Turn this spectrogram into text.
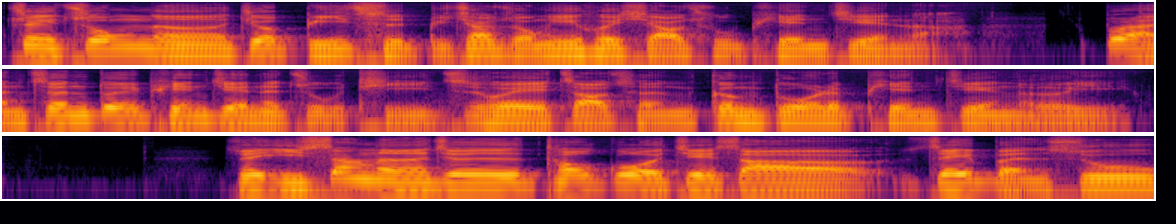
最终呢，就彼此比较容易会消除偏见啦。不然，针对偏见的主题，只会造成更多的偏见而已。所以，以上呢，就是透过介绍这本书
